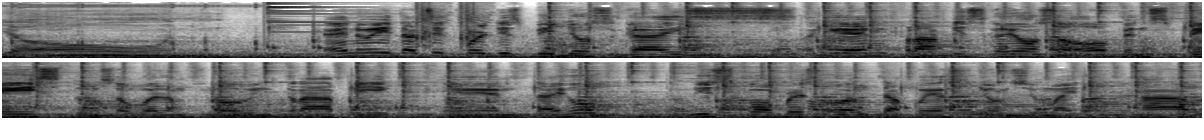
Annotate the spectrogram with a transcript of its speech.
Yon Anyway, that's it for this videos guys. Again, practice kayo sa open space Dun sa walang flowing traffic. And I hope this covers all the questions you might have.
